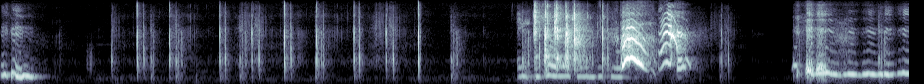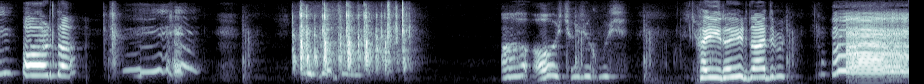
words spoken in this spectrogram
Ay, inşallah ben de- Orada. Ah, o çocukmuş. Hayır hayır daha değil mi? Aa,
